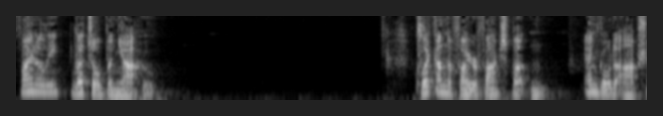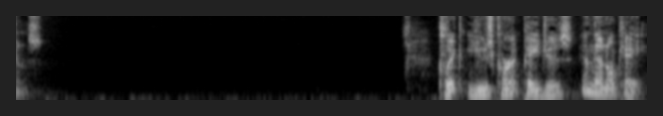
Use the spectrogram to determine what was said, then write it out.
Finally, let's open Yahoo. Click on the Firefox button and go to Options. Click Use Current Pages and then OK.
